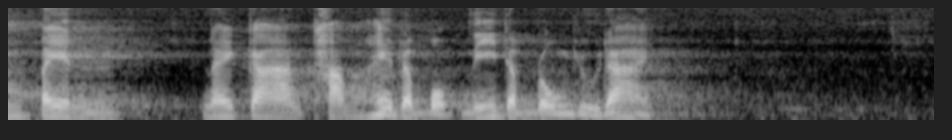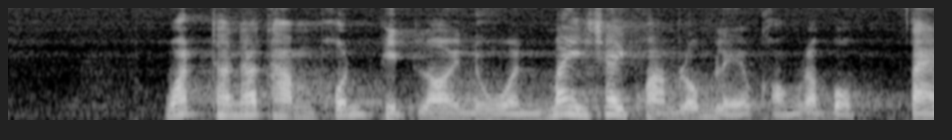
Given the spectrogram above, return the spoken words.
ำเป็นในการทำให้ระบบนี้ดำรงอยู่ได้ วัฒนธรรมพ้นผิดลอยนวลไม่ใช่ความล้มเหลวของระบบ แต่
